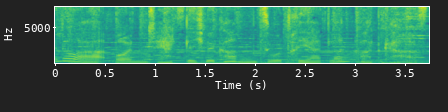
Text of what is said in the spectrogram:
Aloha und herzlich willkommen zu Triathlon Podcast.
